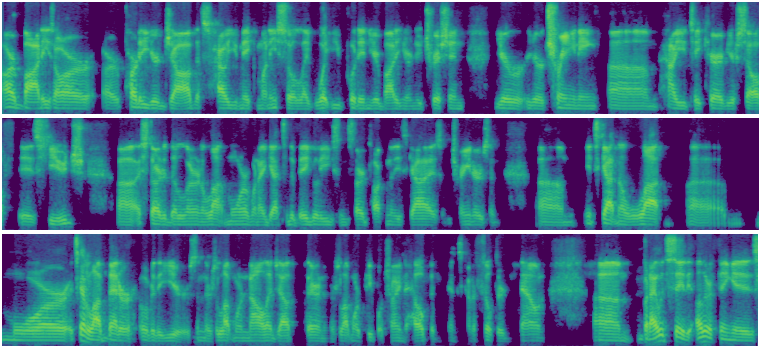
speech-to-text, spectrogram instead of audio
our bodies are are part of your job. That's how you make money. So like what you put in your body, your nutrition, your your training, um, how you take care of yourself is huge. Uh, I started to learn a lot more when I got to the big leagues and started talking to these guys and trainers, and um, it's gotten a lot uh, more. It's got a lot better over the years, and there's a lot more knowledge out there, and there's a lot more people trying to help, and, and it's kind of filtered down. Um, but I would say the other thing is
